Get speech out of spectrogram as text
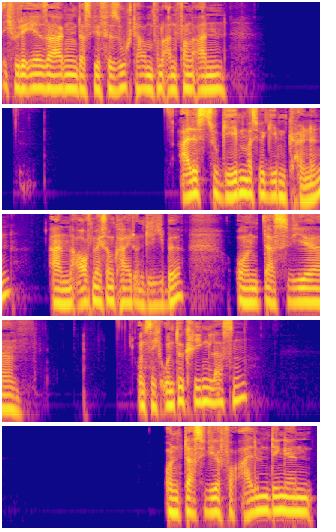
Ich würde eher sagen, dass wir versucht haben, von Anfang an alles zu geben, was wir geben können, an Aufmerksamkeit und Liebe. Und dass wir uns nicht unterkriegen lassen und dass wir vor allem Dingen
